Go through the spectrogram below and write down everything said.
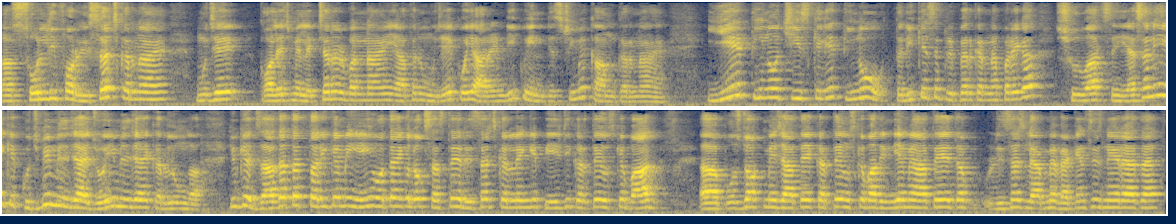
सोनली फॉर रिसर्च करना है, मुझे कॉलेज में लेक्चरर बनना है, या फिर मुझे कोई आरएनडी कोई इंडस्ट्री में काम करना है। ये तीनों चीज़ के लिए तीनों तरीके से प्रिपेयर करना पड़ेगा, शुरुआत से ही। ऐसा नहीं है कि कुछ भी मिल जाए, जो ही मिल जाए, कर लूँगा। क्योंकि ज़्यादातर तरीके में यही होता है कि लोग सस्ते रिसर्च कर लेंगे पीएचडी करते हैं, उसके बाद पोस्ट डॉक में जाते, करते, उसके बाद इंडिया में आते, जब रिसर्च लैब में वैकेंसीज नहीं रहता है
